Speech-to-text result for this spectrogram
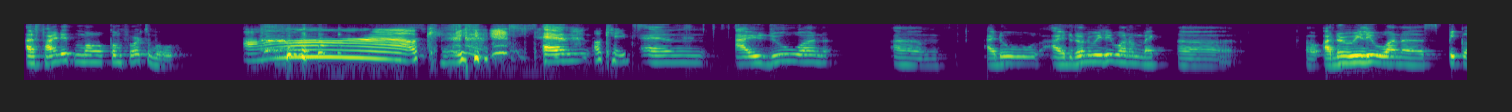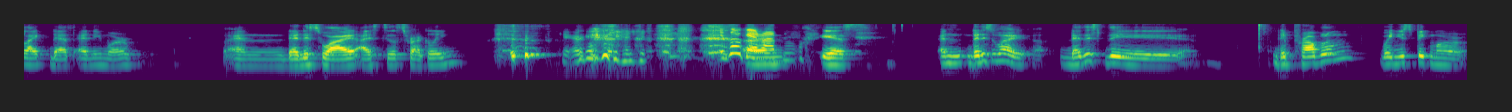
I find it more comfortable. ah, okay. And okay. and I do want um I do I don't really want to make uh oh, I don't really want to speak like that anymore and that is why I still struggling. Okay, okay, okay. It's okay, And- Ranu. Yes. And that is why that is the the problem when you speak more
